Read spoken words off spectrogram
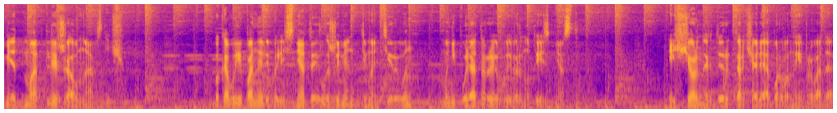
Медмат лежал навзничь. Боковые панели были сняты, ложемент демонтирован, манипуляторы вывернуты из гнезд. Из черных дыр торчали оборванные провода.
